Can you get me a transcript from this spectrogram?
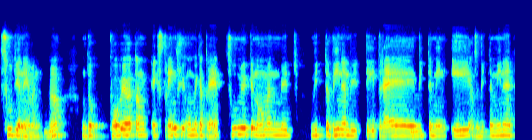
zu dir nehmen. Mhm. Ja? Und da habe ich halt dann extrem viel Omega-3 zu mir genommen mit Vitaminen wie D3, mhm. Vitamin E, also Vitamine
